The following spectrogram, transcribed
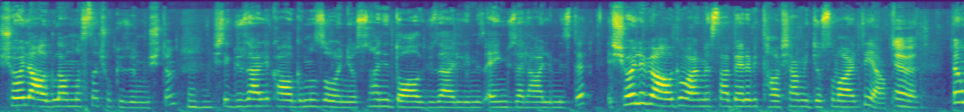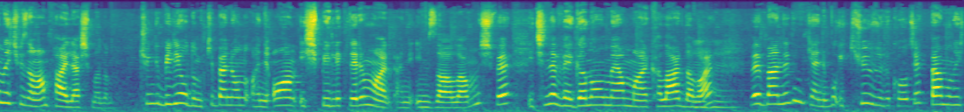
şöyle algılanmasına çok üzülmüştüm. İşte güzellik algımızla oynuyorsun. Hani doğal güzelliğimiz en güzel halimizde. Şöyle bir algı var. Mesela bir ara bir tavşan videosu vardı ya. Evet. Ben onu hiçbir zaman paylaşmadım. Çünkü biliyordum ki ben onu hani o an işbirliklerim var hani imzalanmış ve içinde vegan olmayan markalar da var. Ve ben dedim ki hani bu iki yüzlülük olacak. Ben bunu hiç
